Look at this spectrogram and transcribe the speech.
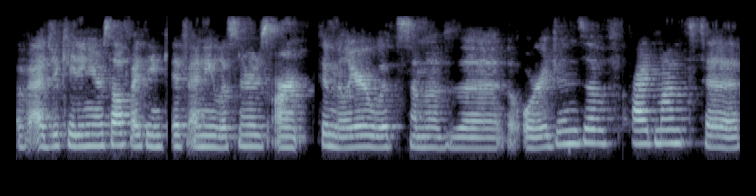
of educating yourself, I think if any listeners aren't familiar with some of the, the origins of Pride Month, to,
